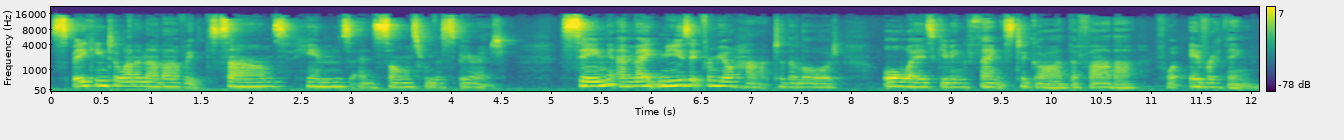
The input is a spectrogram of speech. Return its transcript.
speaking to one another with psalms, hymns, and songs from the Spirit. Sing and make music from your heart to the Lord, always giving thanks to God the Father for everything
